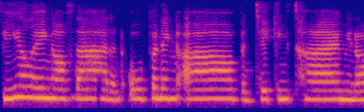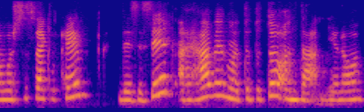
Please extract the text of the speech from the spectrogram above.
feeling of that and opening up and taking time. You know, I was just like, okay, this is it. I have it. I'm done. You know,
